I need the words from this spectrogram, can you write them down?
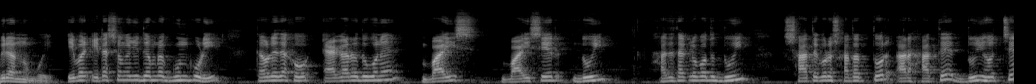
বিরানব্বই। এবার এটার সঙ্গে যদি আমরা গুণ করি, তাহলে দেখো এগারো দুগুণে বাইশ, বাইশের দুই, হাতে থাকল কত? দুই। সাতে করে সাতাত্তর আর হাতে দুই হচ্ছে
